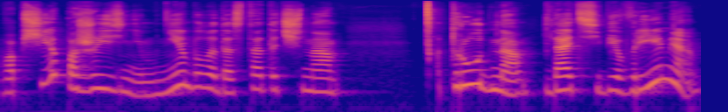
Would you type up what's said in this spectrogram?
вообще по жизни мне было достаточно трудно дать себе время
